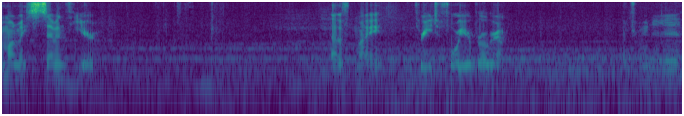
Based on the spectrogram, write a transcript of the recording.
I'm on my seventh year of my three to four year program. I'm trying to.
